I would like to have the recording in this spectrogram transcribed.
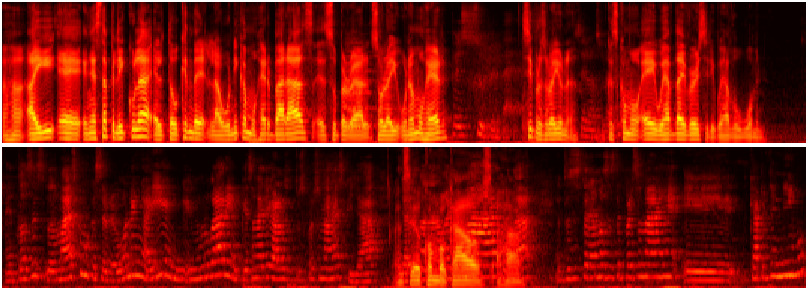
Ajá, ahí eh, en esta película el token de la única mujer badass es súper real. Solo hay una mujer. Pero es súper badass. Sí, pero solo hay una. Que es como, hey, we have diversity, we have a woman. Entonces, los maes como que se reúnen ahí en, en un lugar y empiezan a llegar los otros personajes que ya Han ya sido convocados, llamar, ajá. ¿verdad? Entonces tenemos este personaje, eh, Captain Nemo.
